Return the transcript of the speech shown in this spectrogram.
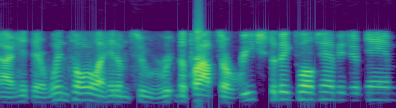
I hit their win total. I hit them to re- the prop to reach the Big 12 championship game.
